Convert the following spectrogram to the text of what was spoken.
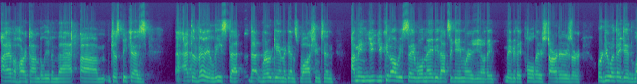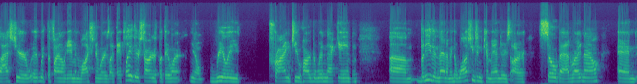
I have a hard time believing that, um, just because at the very least that that road game against Washington. I mean, you, you could always say, well, maybe that's a game where you know they maybe they pull their starters or or do what they did last year with, with the final game in Washington, where it's like they played their starters, but they weren't you know really trying too hard to win that game. Um, but even then, I mean, the Washington Commanders are so bad right now, and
